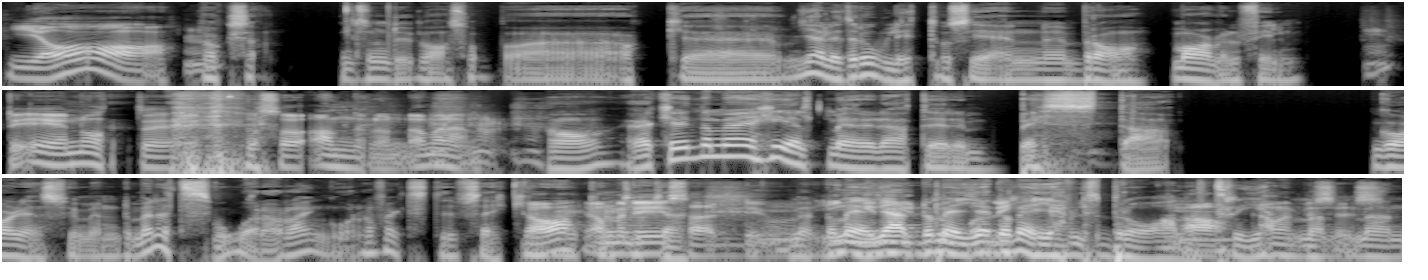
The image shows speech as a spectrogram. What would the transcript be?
Ja, också. Som du var så på. Och eh, jävligt roligt att se en eh, bra Marvel-film. det är något eh, alltså, annorlunda med den. Ja, jag kan inte om jag är helt med i det att det är den bästa Guardians-filmen. De är rätt svåra att rangordna faktiskt i sig. Ja, ja men det är så här. Det, Men de, är, jä- de, är, de är jävligt bra alla Ja, tre. ja, men men,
